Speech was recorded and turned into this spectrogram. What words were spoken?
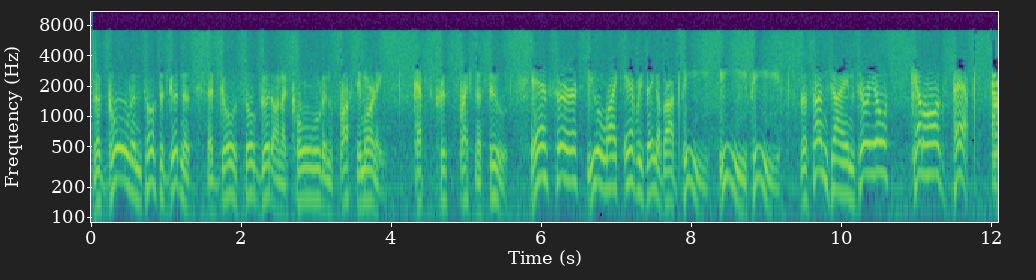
The golden toasted goodness that goes so good on a cold and frosty morning. Pep's crisp freshness, too. Yes, sir, you'll like everything about P-E-P. The sunshine cereal, Kellogg's Pep. And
